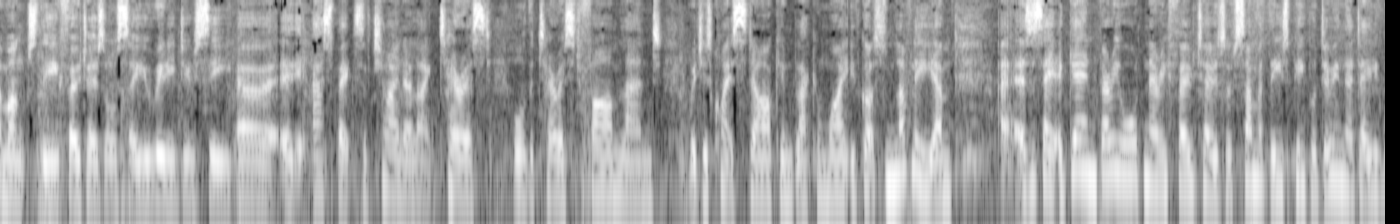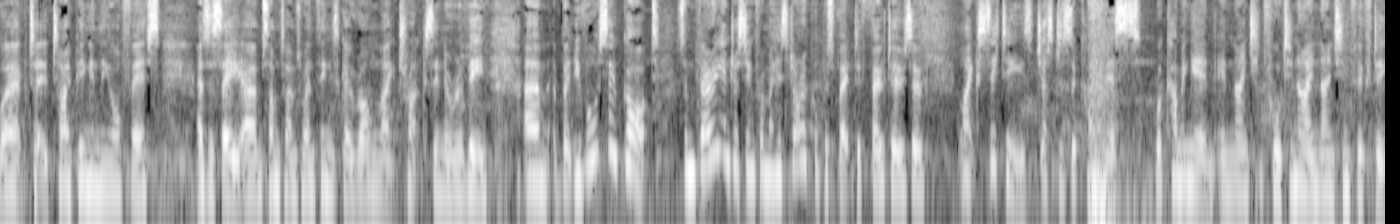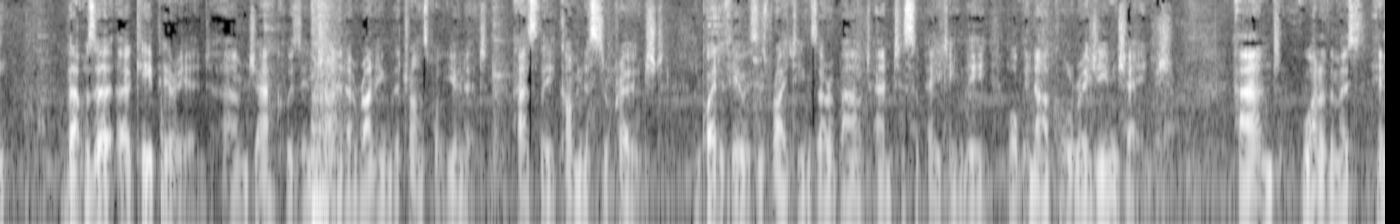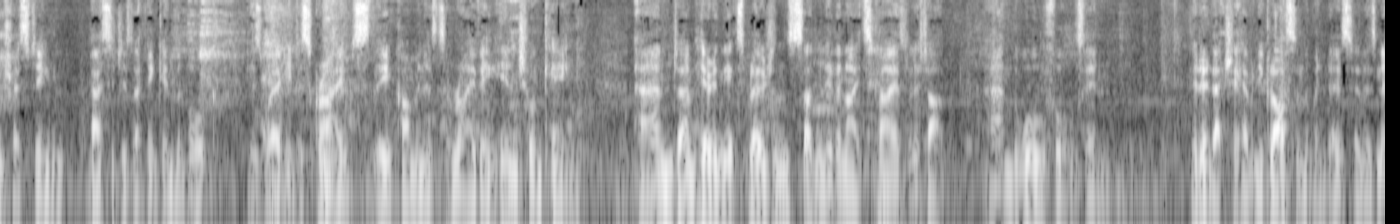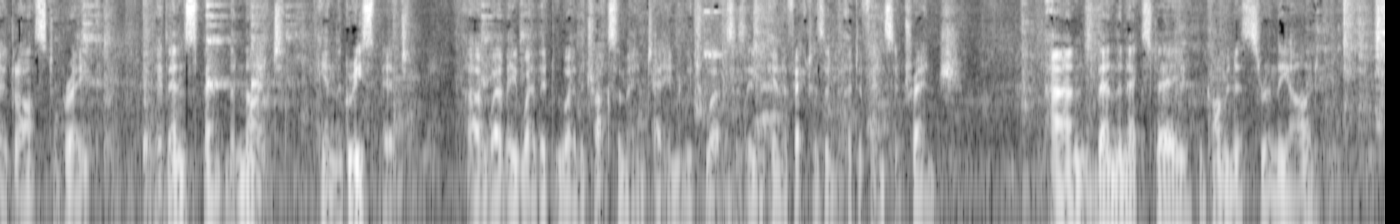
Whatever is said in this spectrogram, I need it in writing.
amongst the photos also you really do see uh, aspects of China like terraced, all the terraced farmland, which is quite stark in black and white. You've got some lovely, um, as I say, again, very ordinary photos of some of these people doing their daily work, t- typing in the office, as I say, um, sometimes when things go wrong, like trucks in a ravine. Um, but you've also got some very interesting, from a historical perspective, photos of like cities just as the communists were coming in in 1949, 1950. That was a, a key period. Um, Jack was in China running the transport unit as the communists approached. and quite a few of his writings are about anticipating the what we now call regime change. And one of the most interesting passages, I think, in the book is where he describes the communists arriving in Chungking and um, hearing the explosions. Suddenly, the night sky is lit up and the wall falls in. They don't actually have any glass in the windows, so there's no glass to break. They then spent the night in the grease pit uh, where, the, where, the, where the trucks are maintained, which works as in, in effect as a, a defensive trench. And then the next day, the communists are in the yard,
